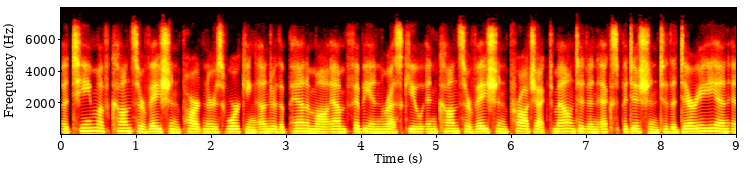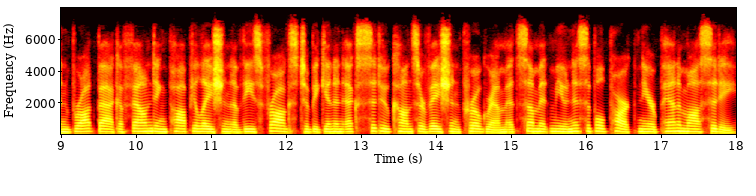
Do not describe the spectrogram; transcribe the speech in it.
a team of conservation partners working under the Panama Amphibian Rescue and Conservation Project mounted an expedition to the Darien and brought back a founding population of these frogs to begin an ex situ conservation program at Summit Municipal Park near Panama City.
